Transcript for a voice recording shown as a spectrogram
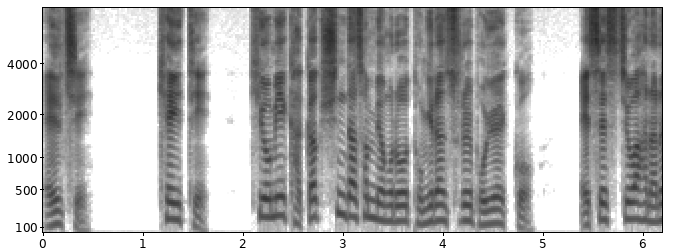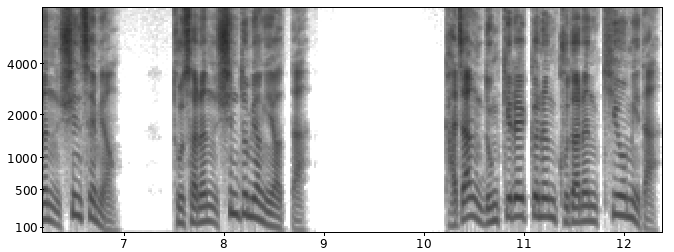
LG, KT, 키움이 각각 55명으로 동일한 수를 보유했고 SSG와 하나는 53명, 두산은 52명이었다. 가장 눈길을 끄는 구단은 키움이다.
